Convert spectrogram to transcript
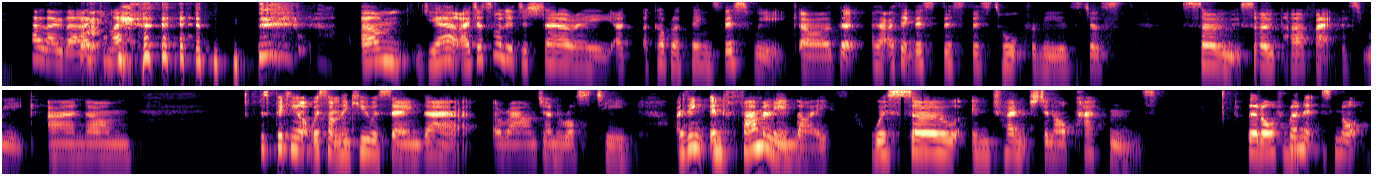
Hello there. Can I? Um, yeah, I just wanted to share a, a, a couple of things this week uh, that I think this this this talk for me is just so so perfect this week, and um, just picking up with something you were saying there around generosity. I think in family life we're so entrenched in our patterns that often mm. it's not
